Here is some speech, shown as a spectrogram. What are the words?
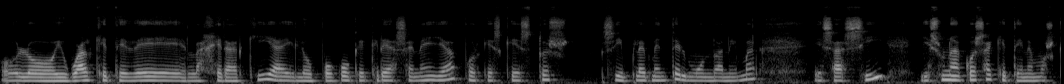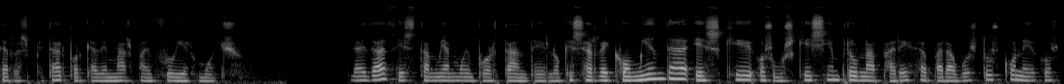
o lo igual que te dé la jerarquía y lo poco que creas en ella, porque es que esto es simplemente el mundo animal. Es así y es una cosa que tenemos que respetar porque además va a influir mucho. La edad es también muy importante. Lo que se recomienda es que os busquéis siempre una pareja para vuestros conejos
